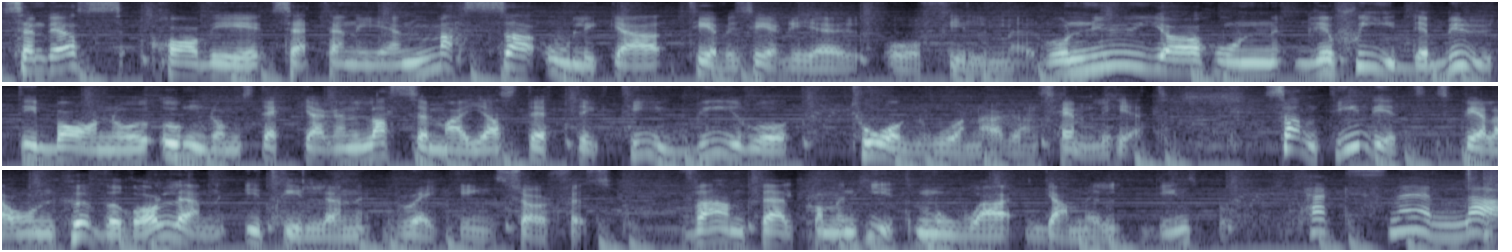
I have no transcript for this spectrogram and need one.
Sen dess har vi sett henne i en massa olika tv-serier och filmer. Och nu gör hon regidebut i barn och ungdomsdeckaren Lasse-Majas detektivbyrå Tågrånarens hemlighet. Samtidigt spelar hon huvudrollen i trillen Breaking Surface. Varmt välkommen hit Moa Gammel Ginsburg. Tack snälla!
